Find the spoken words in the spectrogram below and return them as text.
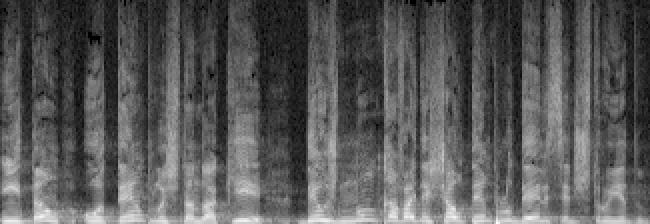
Então, o templo estando aqui, Deus nunca vai deixar o templo dele ser destruído.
